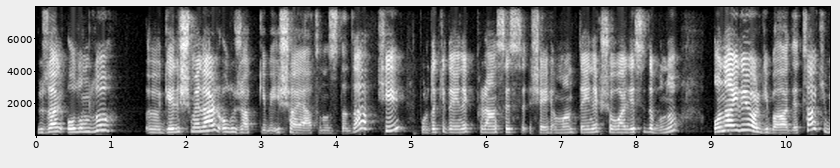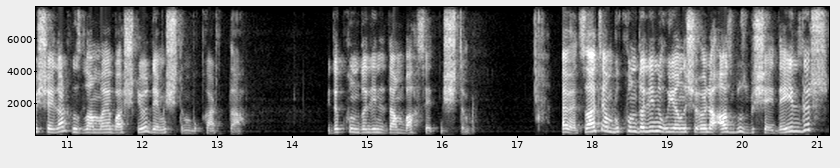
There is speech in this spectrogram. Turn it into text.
Güzel, olumlu e, gelişmeler olacak gibi iş hayatınızda da ki buradaki değnek prensesi şey aman değnek şövalyesi de bunu onaylıyor gibi adeta ki bir şeyler hızlanmaya başlıyor demiştim bu kartta. Bir de kundalini'den bahsetmiştim. Evet zaten bu kundalini uyanışı öyle az buz bir şey değildir.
